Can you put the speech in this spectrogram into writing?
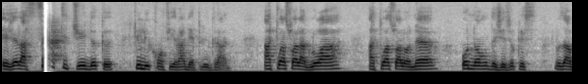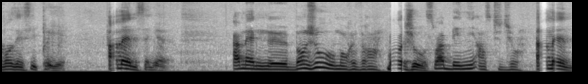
Et j'ai la certitude que tu lui confieras des plus grandes. À toi soit la gloire, à toi soit l'honneur. Au nom de Jésus-Christ, nous avons ainsi prié. Amen, Seigneur. Amen. Euh, bonjour, mon révérend. Bonjour. Sois béni en studio. Amen.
